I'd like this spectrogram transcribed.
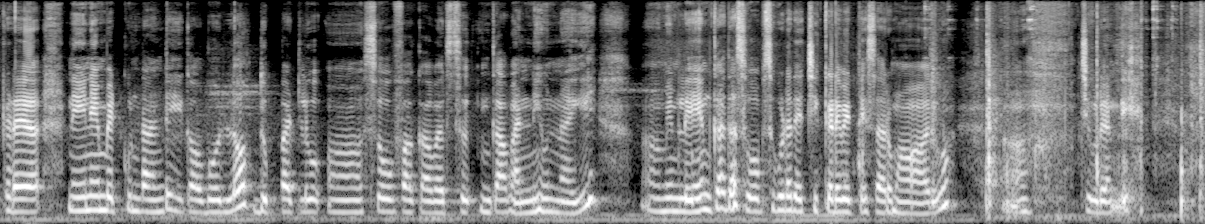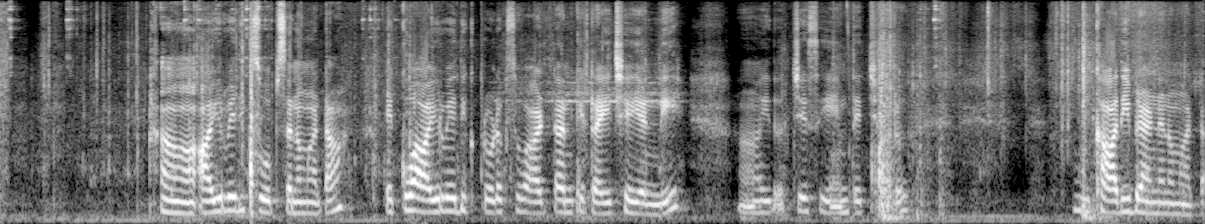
ఇక్కడ నేనేం పెట్టుకుంటా అంటే ఈ కబోర్డ్లో దుప్పట్లు సోఫా కవర్స్ ఇంకా అవన్నీ ఉన్నాయి. మేము లేం కదా సోప్స్ కూడా తెచ్చి ఇక్కడ పెట్టేశారు మా వారు. చూడండి. ఆయుర్వేదిక్ సోప్స్ అనమాట ఎక్కువ ఆయుర్వేదిక్ ప్రొడక్ట్స్ వాడటానికి ట్రై చేయండి. ఇది వచ్చేసి ఏం తెచ్చారు? ఖాదీ బ్రాండ్ అనమాట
